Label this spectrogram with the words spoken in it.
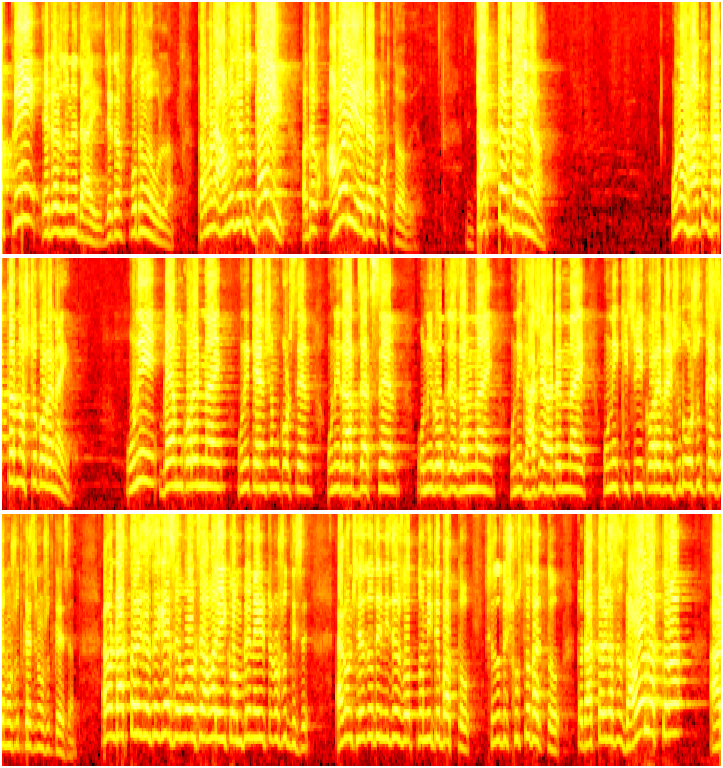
আপনি এটার জন্য দায়ী, যেটা প্রথমে বললাম। তার মানে আমি যেহেতু দায়ী, অতএব আমারই এটা করতে হবে। ডাক্তার দায়ী না। ওনার হাঁটু ডাক্তার নষ্ট করে নাই। উনি ব্যায়াম করেন নাই, উনি টেনশন করছেন, উনি রাত জাগছেন, উনি রোদ্রে যান নাই, উনি ঘাসে হাঁটেন নাই, উনি কিছুই করেন নাই, শুধু ওষুধ খাইছেন ওষুধ খাইছেন ওষুধ খাইছেন। এখন ডাক্তারের কাছে গেছে, বলছে, আমার এই কমপ্লেন এইটার ওষুধ দিছে। এখন সে যদি নিজের যত্ন নিতে পারতো, সে যদি সুস্থ থাকতো, তো ডাক্তারের কাছে যাওয়াও লাগতো না, আর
